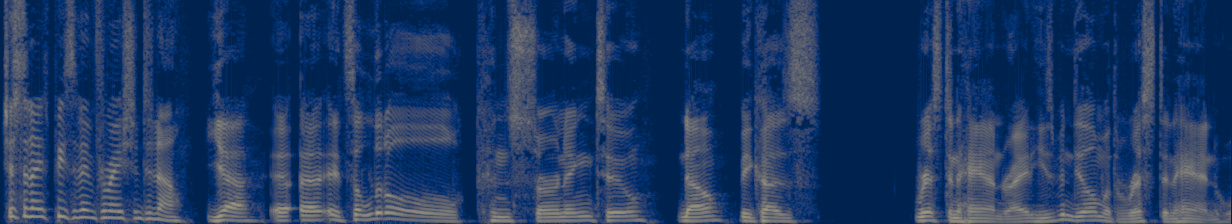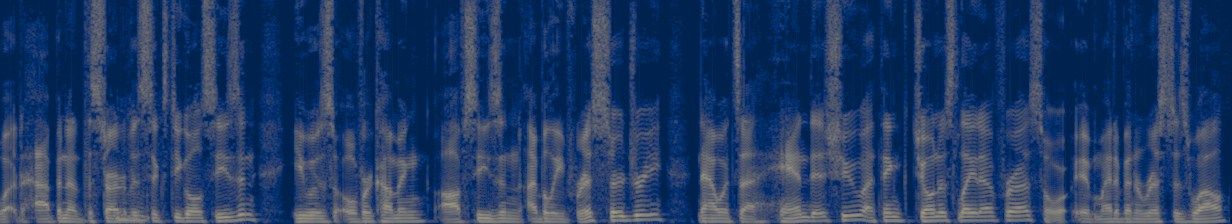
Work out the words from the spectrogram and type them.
just a nice piece of information to know. Yeah, uh, uh, it's a little concerning too. No, because wrist and hand, right? He's been dealing with wrist and hand. What happened at the start of his 60 goal season? He was overcoming off-season, I believe, wrist surgery. Now it's a hand issue. I think Jonas laid out for us, or it might have been a wrist as well.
